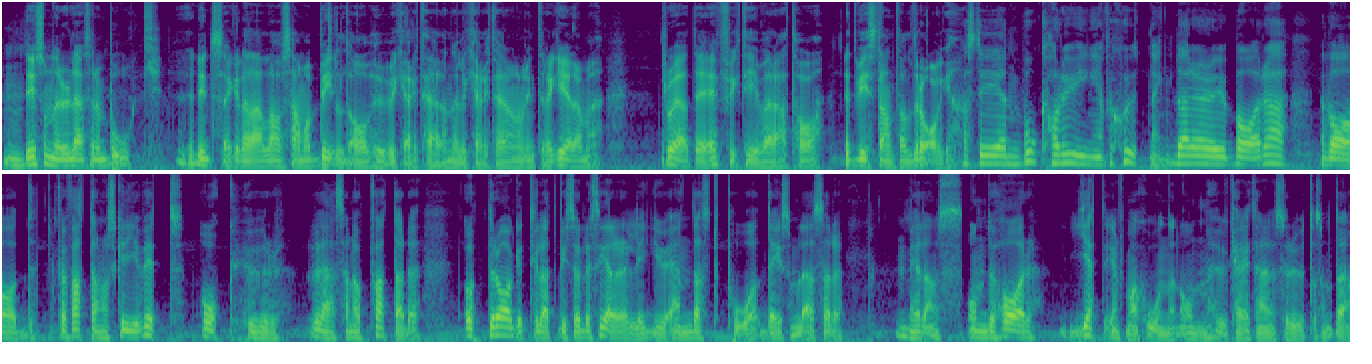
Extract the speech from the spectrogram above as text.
Mm. Det är som när du läser en bok. Det är inte säkert att alla har samma bild av huvudkaraktären eller karaktären de interagerar med. Tror jag att det är effektivare att ha ett visst antal drag. Fast i en bok har du ju ingen förskjutning. Där är det ju bara vad författaren har skrivit och hur läsaren uppfattar det. Uppdraget till att visualisera det ligger ju endast på dig som läsare. Medan om du har gett informationen om hur karaktären ser ut och sånt där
